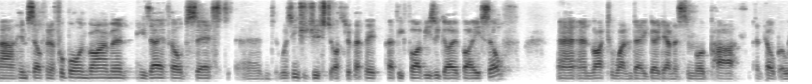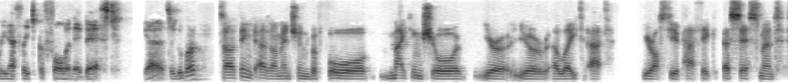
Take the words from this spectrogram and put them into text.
uh, himself in a football environment. He's AFL obsessed and was introduced to osteopathy five years ago by yourself uh, and like to one day go down a similar path and help elite athletes perform at their best. Yeah, it's a good one. So I think, as I mentioned before, making sure you're you're elite at your osteopathic assessment,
